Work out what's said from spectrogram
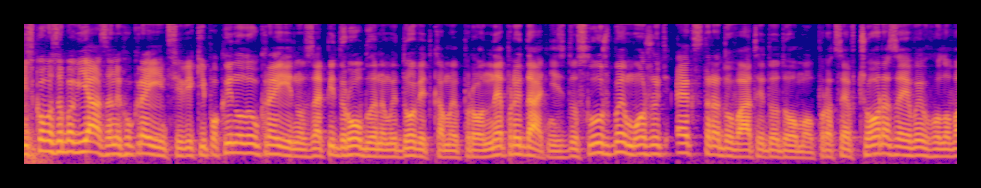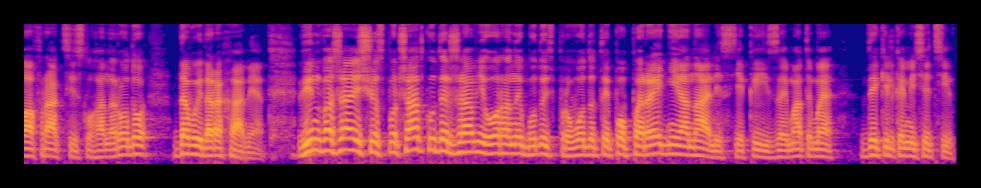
Військовозобов'язаних українців, які покинули Україну за підробленими довідками про непридатність до служби, можуть екстрадувати додому. Про це вчора заявив голова фракції Слуга народу Давида Рахамія. Він вважає, що спочатку державні органи будуть проводити попередній аналіз, який займатиме. Декілька місяців.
